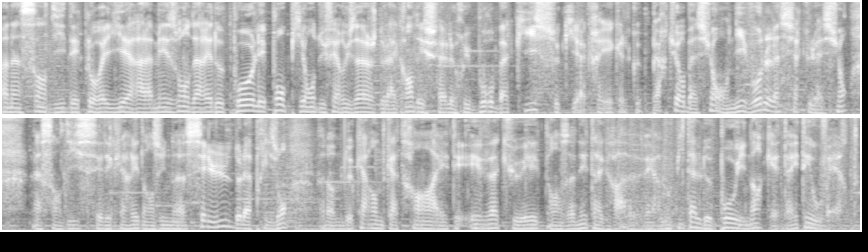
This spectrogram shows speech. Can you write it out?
Un incendie déploré hier à la maison d'arrêt de Pau. Les pompiers ont dû faire usage de la grande échelle rue Bourbaki, ce qui a créé quelques perturbations au niveau de la circulation. L'incendie s'est déclaré dans une cellule de la prison. Un homme de 44 ans a été évacué dans un état grave vers l'hôpital de Pau. Une enquête a été ouverte.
